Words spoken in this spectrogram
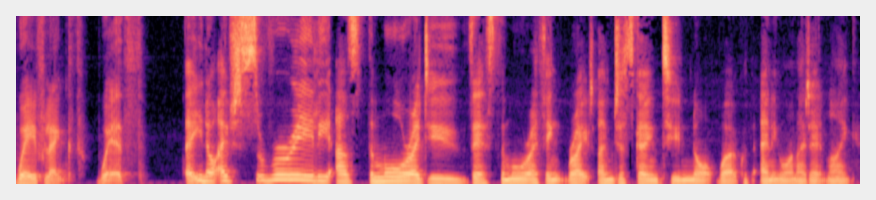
wavelength with? Uh, you know, I've really, as the more I do this, the more I think, right, I'm just going to not work with anyone I don't like.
